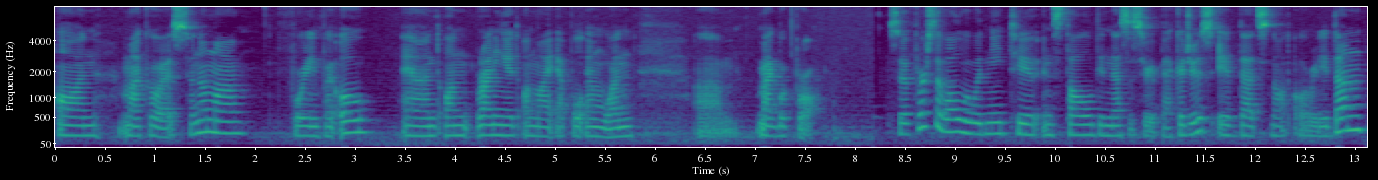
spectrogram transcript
on macOS Sonoma 14.0 and on running it on my Apple M1 um, MacBook Pro. So first of all, we would need to install the necessary packages if that's not already done.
